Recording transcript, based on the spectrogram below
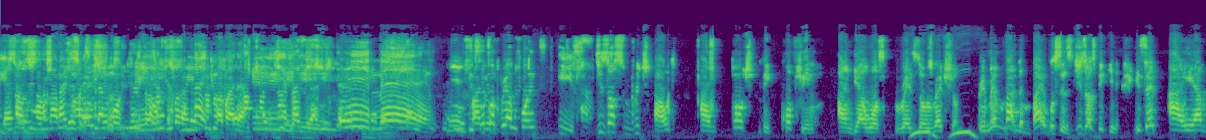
Jesus, my name of Jesus. Thank you, Father. Amen. The second prayer point is Jesus reached out and touched the coffin and there was resurrection. Remember, the Bible says, Jesus speaking, He said, I am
